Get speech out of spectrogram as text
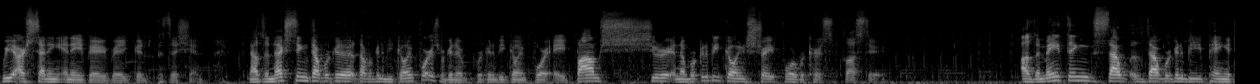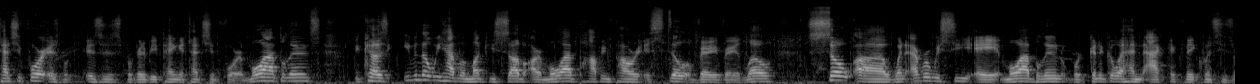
we are setting in a very, very good position. Now the next thing that we're gonna that we're gonna be going for is we're gonna we're gonna be going for a bomb shooter, and then we're gonna be going straight for recursive cluster. Uh, the main things that, that we're going to be paying attention for is, is, is we're going to be paying attention for Moab balloons because even though we have a monkey sub, our Moab popping power is still very, very low. So uh, whenever we see a Moab balloon, we're going to go ahead and activate Quincy's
